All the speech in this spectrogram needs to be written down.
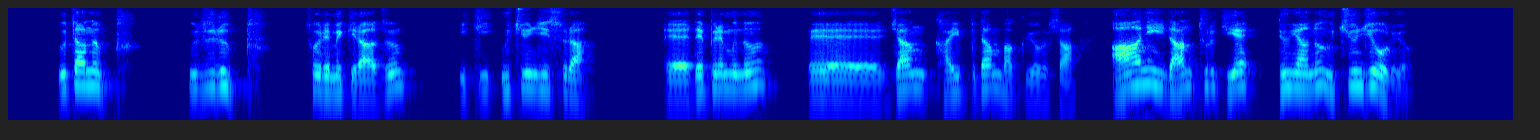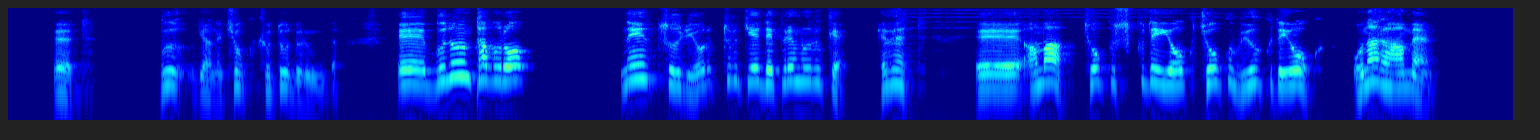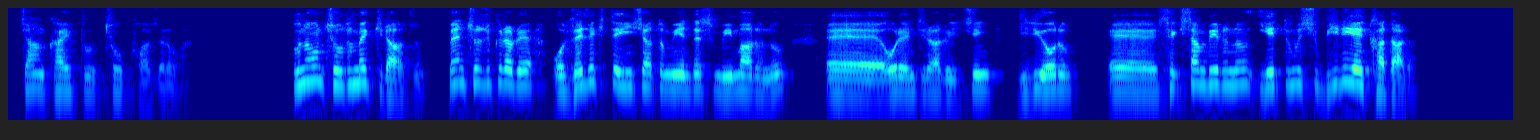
utanıp, üzülüp söylemek lazım. İki, üçüncü sıra e, depremini e, can kayıptan bakıyorsa aniden Türkiye dünyanın üçüncü oluyor. Evet. Bu yani çok kötü durumda. E, bunun tablo ne söylüyor? Türkiye deprem ülke. Evet. E, ama çok sıkı da yok, çok büyük de yok. Ona rağmen can kaybı çok fazla var. Bunun çözmek lazım. Ben çocuklara özellikle inşaat mühendis mimarını e, öğrenciler için gidiyorum. E, 81'inin 71'e kadar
